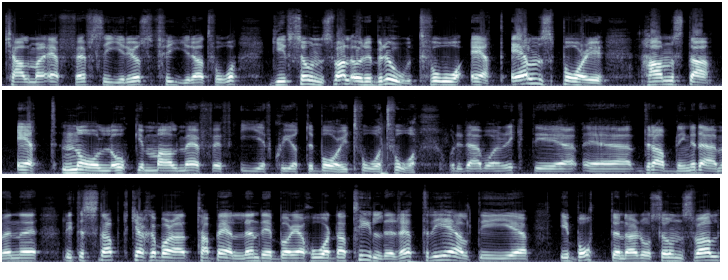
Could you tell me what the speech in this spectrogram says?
Kalmar FF Sirius 4-2. GIF Sundsvall Örebro 2-1. Elfsborg Halmstad 1-0 och Malmö FF IFK Göteborg 2-2. Och det där var en riktig eh, drabbning det där. Men eh, lite snabbt kanske bara tabellen. Det börjar hårdna till rätt rejält i, eh, i botten där då Sundsvall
